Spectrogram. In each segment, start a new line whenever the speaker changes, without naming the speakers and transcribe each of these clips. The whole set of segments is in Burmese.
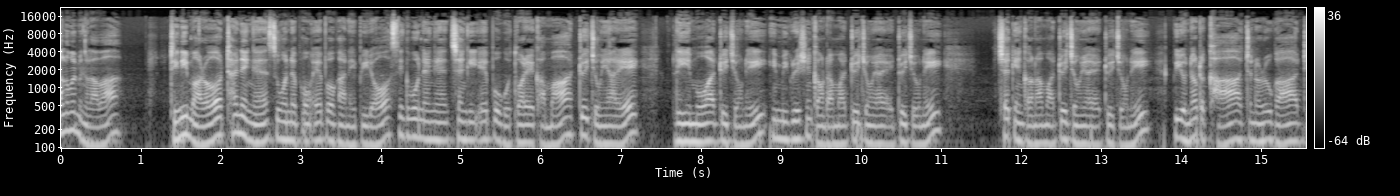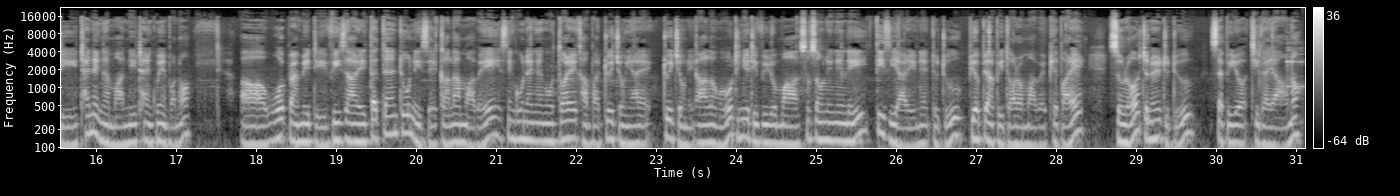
အားလုံးပဲမင်္ဂလာပါဒီနေ့မှာတော့ထိုင်းနိုင်ငံစူဝနဖုံ airport ကနေပြီးတော့စင်ကာပူနိုင်ငံချန်ကီ airport ကိုသွားတဲ့အခါမှာတွေ့ကြုံရတဲ့လီမောကတွေ့ကြုံတွေ immigration counter မှာတွေ့ကြုံရတဲ့တွေ့ကြုံတွေ check in counter မှာတွေ့ကြုံရတဲ့တွေ့ကြုံတွေပြီးတော့နောက်တစ်ခါကျွန်တော်တို့ကဒီထိုင်းနိုင်ငံမှာနေထိုင်ခွင့်ပေါ့နော် အာ work permit တွေ visa တွေတက်တန်းတိုးနေစေကာလမှာပဲစင်ကာပူနိုင်ငံကိုသွားတဲ့အခါမှာတွေ့ကြုံရတဲ့တွေ့ကြုံတွေအားလုံးကိုဒီနေ့ဒီဗီဒီယိုမှာစုံစုံလင်းလင်းလေးသိစီရတွေနဲ့အတူတူပြောပြပေးသွားတော့မှာပဲဖြစ်ပါတယ်ဆိုတော့ကျွန်တော်တို့အတူတူဆက်ပြီးတော့ကြည့်လိုက်ရအောင်နော်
